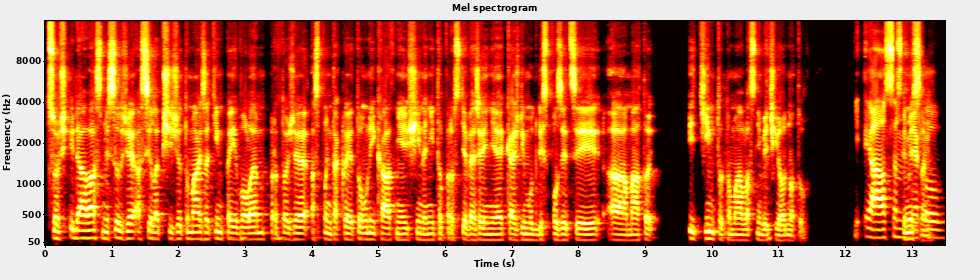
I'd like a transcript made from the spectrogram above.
Což i dává smysl, že je asi lepší, že to máš za tím paywallem, protože aspoň takhle je to unikátnější, není to prostě veřejně každému k dispozici a má to i tímto to má vlastně větší hodnotu. Já jsem jako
